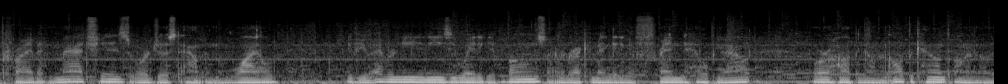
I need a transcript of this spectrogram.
private matches or just out in the wild. If you ever need an easy way to get bones, I would recommend getting a friend to help you out or hopping on an alt account on another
